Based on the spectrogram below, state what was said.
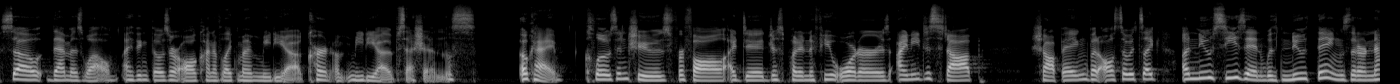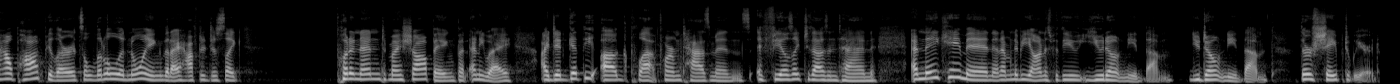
So, them as well. I think those are all kind of like my media, current uh, media obsessions. Okay, clothes and shoes for fall. I did just put in a few orders. I need to stop shopping, but also it's like a new season with new things that are now popular. It's a little annoying that I have to just like put an end to my shopping. But anyway, I did get the UGG platform Tasmans. It feels like 2010. And they came in, and I'm gonna be honest with you, you don't need them. You don't need them. They're shaped weird.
